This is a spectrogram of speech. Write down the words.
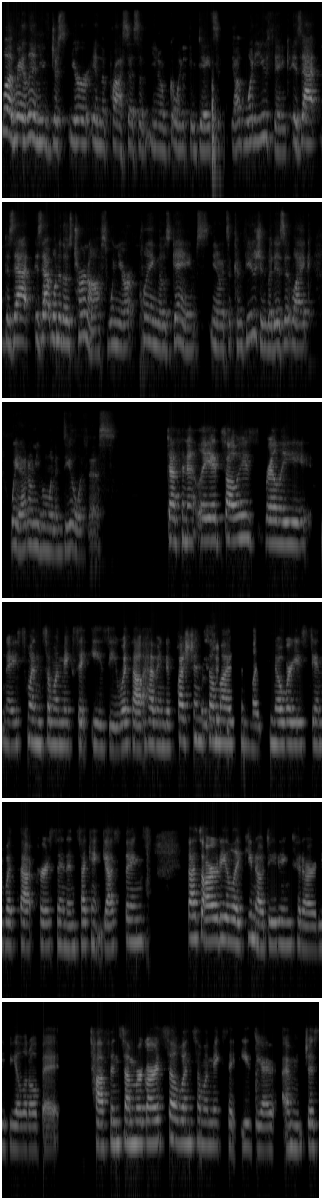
Well, Raylin, you've just you're in the process of you know going through dates and stuff. What do you think? Is that does that is that one of those turnoffs when you're playing those games? You know, it's a confusion, but is it like, wait, I don't even want to deal with this? Definitely. It's always really nice when someone makes it easy without having to question so much and like know where you stand with that person and second guess things. That's already like, you know, dating could already be a little bit tough in some regards. So when someone makes it easy, I, I'm just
